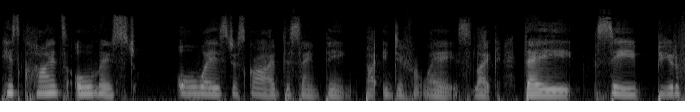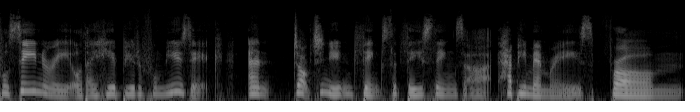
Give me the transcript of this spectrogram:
his clients almost always describe the same thing, but in different ways. Like they see beautiful scenery or they hear beautiful music. And Dr. Newton thinks that these things are happy memories from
